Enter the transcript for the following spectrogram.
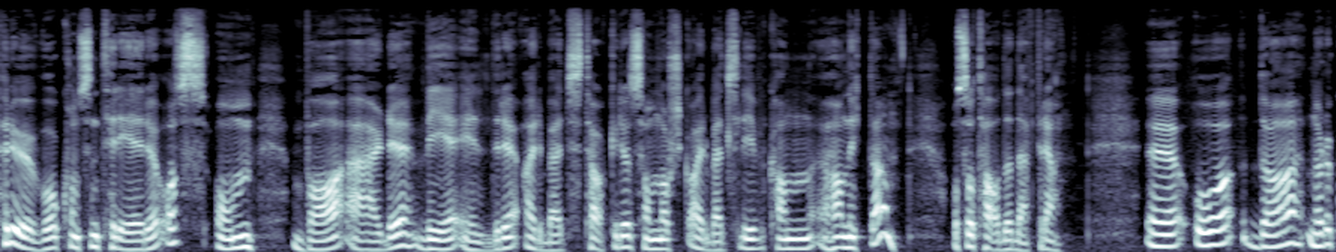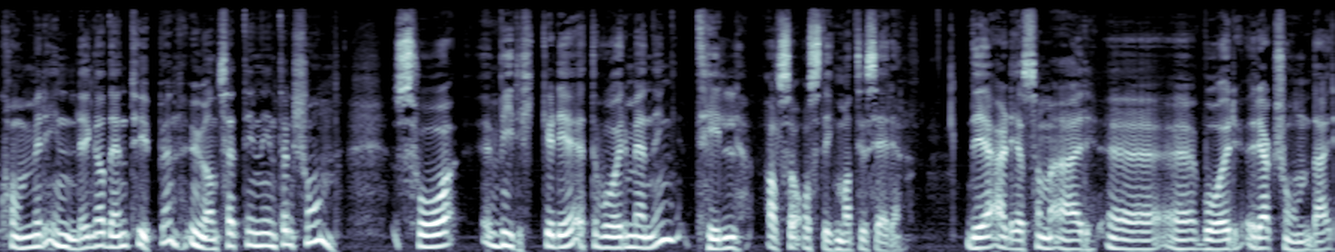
Prøve å konsentrere oss om hva er det ved eldre arbeidstakere som norsk arbeidsliv kan ha nytte av, og så ta det derfra. Og da, når det kommer innlegg av den typen, uansett din intensjon, så virker det etter vår mening til altså å stigmatisere. Det er det som er eh, vår reaksjon der.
